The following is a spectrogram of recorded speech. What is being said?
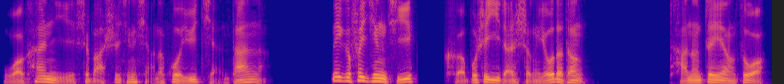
我看你是把事情想得过于简单了。那个费庆奇可不是一盏省油的灯，他能这样做，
